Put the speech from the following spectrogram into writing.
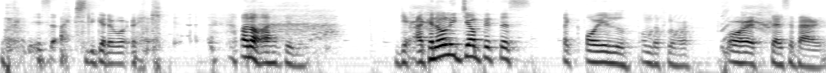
is actually gonna work. oh no, I have to. Yeah, I can only jump if there's like oil on the floor or if there's a barrier.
